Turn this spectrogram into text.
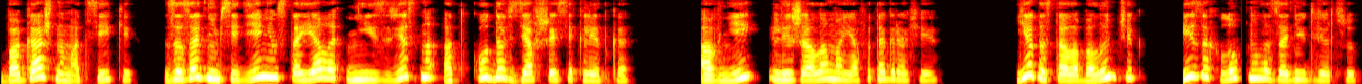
В багажном отсеке за задним сиденьем стояла неизвестно откуда взявшаяся клетка, а в ней лежала моя фотография. Я достала баллончик и захлопнула заднюю дверцу.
